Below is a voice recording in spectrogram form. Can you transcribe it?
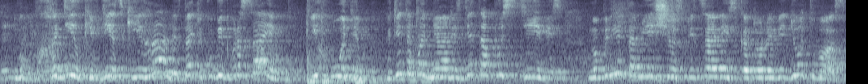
Вот Ну, понимаю. ходилки в детские играли, знаете, кубик бросаем и ходим. Где-то поднялись, где-то опустились. Но при этом еще специалист, который ведет вас,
